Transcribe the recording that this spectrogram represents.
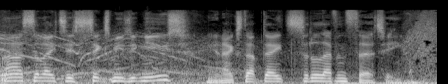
That's the latest Six Music news. Your next updates at 11:30.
